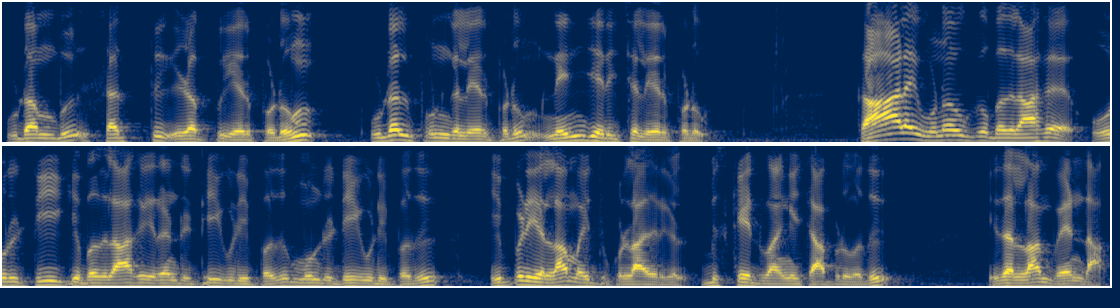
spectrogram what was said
உடம்பு சத்து இழப்பு ஏற்படும் உடல் புண்கள் ஏற்படும் நெஞ்செரிச்சல் ஏற்படும். காலை உணவுக்கு பதிலாக ஒரு டீக்கு பதிலாக இரண்டு டீ குடிப்பது மூன்று டீ குடிப்பது இப்படியெல்லாம் வைத்துக்கொள்ளாதீர்கள் பிஸ்கெட் வாங்கி சாப்பிடுவது இதெல்லாம் வேண்டாம்.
